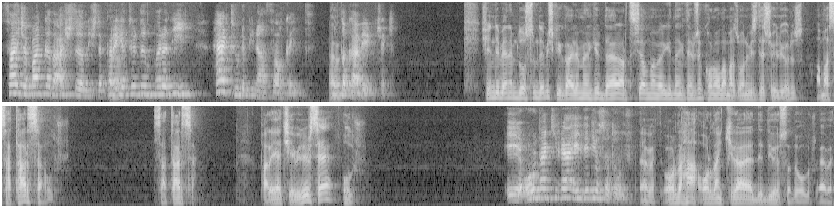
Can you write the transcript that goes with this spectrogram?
Sadece bankada açtığın işte para yatırdığın para değil, her türlü finansal kayıt. Mutlaka verilecek. Şimdi benim dostum demiş ki gayrimenkul değer artışı alma vergiden yüklenmesi konu olamaz. Onu biz de söylüyoruz. Ama satarsa olur. Satarsa. Paraya çevirirse olur. Ee, oradan kira elde ediyorsa da olur. Evet. Orada ha oradan kira elde ediyorsa da olur. Evet.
